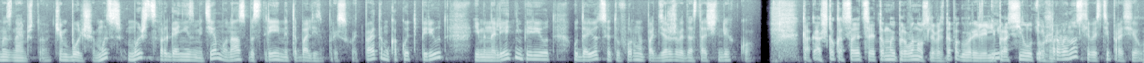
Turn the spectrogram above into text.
мы знаем, что чем больше мышц, мышц в организме, тем у нас быстрее метаболизм происходит. Поэтому какой-то период, именно летний период, удается эту форму поддерживать достаточно легко. Так, а что касается, это мы про выносливость, да, поговорили, или и, про силу и тоже? про выносливость, и про силу.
